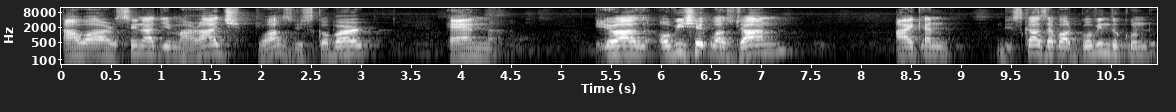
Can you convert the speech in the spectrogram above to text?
our Srinathji Maharaj was discovered and it was, Abhishek was done. I can discuss about Govinda Kund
